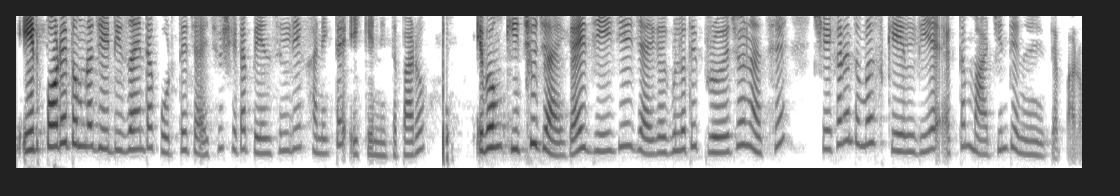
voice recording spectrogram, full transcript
এরপরে তোমরা যে ডিজাইনটা করতে চাইছো, সেটা পেন্সিল দিয়ে খানিকটা এঁকে নিতে পারো। এবং কিছু জায়গায়, যেই যেই জায়গাগুলোতে প্রয়োজন আছে, সেখানে তোমরা স্কেল দিয়ে একটা মার্জিন টেনে নিতে পারো।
